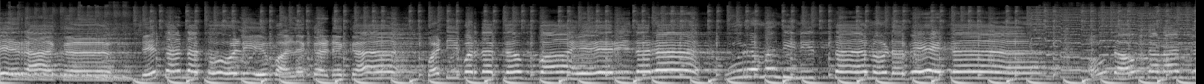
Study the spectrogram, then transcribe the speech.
ಇರಾಕ ಚೇತನ ಕೋಳಿ ಬಳಕಡಕ ಬಡ್ಡಿ ಬಡ್ದ ಕಬ್ಬ ಹೇರಿದರ, ಊರ ಮಂದಿ ನಿತ್ತ ನೋಡಬೇಕ. ಹೌದ ಹೌದ ನಂಗ?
